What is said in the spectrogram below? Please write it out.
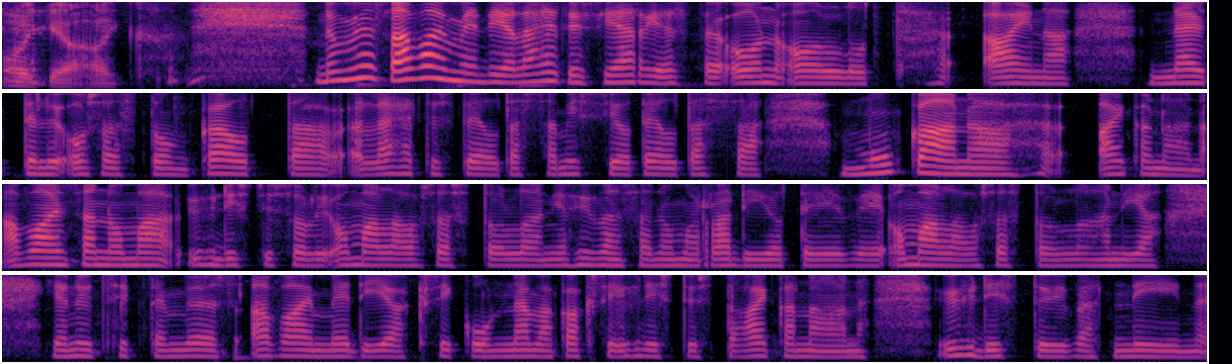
oikea aika. No myös Avaimedia lähetysjärjestö on ollut aina näyttelyosaston kautta lähetysteltassa, missioteltassa mukana. Aikanaan Avainsanoma yhdistys oli omalla osastollaan ja Hyvän Sanoma Radio TV omalla osastollaan ja, ja nyt sitten myös Avainmediaksi, kun nämä kaksi yhdistystä aikanaan yhdistyivät, niin,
